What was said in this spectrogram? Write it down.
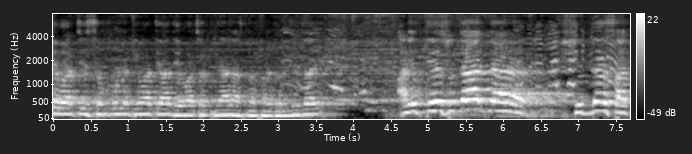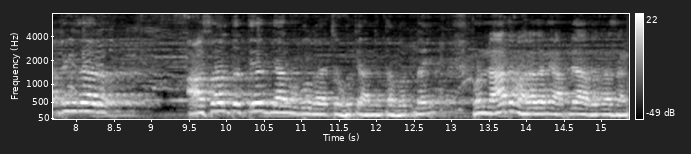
देवाचे संपूर्ण किंवा त्या देवाचं ज्ञान असणं फार गरजेचं आहे. आणि ते सुद्धा ज्ञान शुद्ध सात्विक जर असल तर ते ज्ञान उपयोगाचे होते अन्यथा होत नाही. म्हणून नाथ महाराजांनी आपल्या अर्जांना सांगितलं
